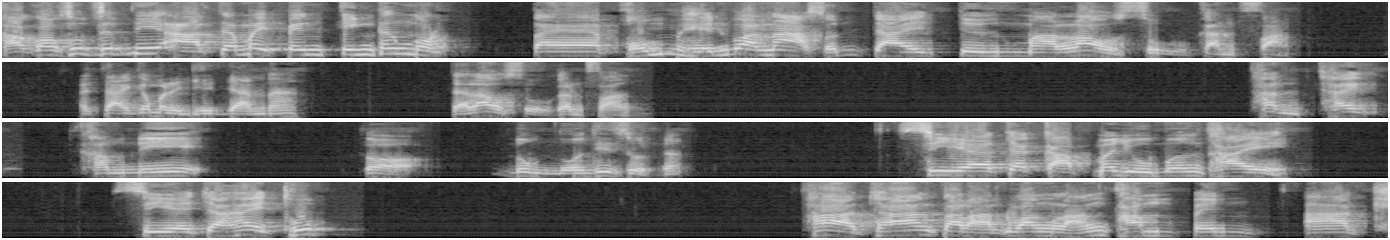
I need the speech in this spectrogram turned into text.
ข่าวกรองซุบซิบนี้อาจจะไม่เป็นจริงทั้งหมด แต่ผมเห็นว่าน่าสนใจจึงมาเล่าสู่กันฟัง อาจารย์ก็ไม่ได้ยืนยันนะ แต่เล่าสู่กันฟัง ท่านใช้คำนี้ก็นุ่มนวลที่สุดนะ เสียจะกลับมาอยู่เมืองไทย เสียจะให้ทุบท่าช้างตลาดวังหลังทำเป็นอาเข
